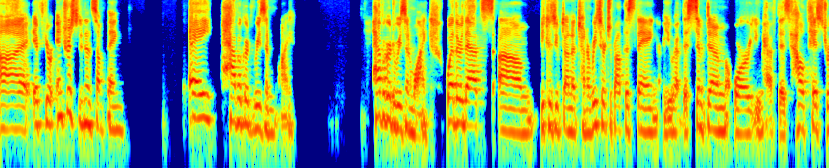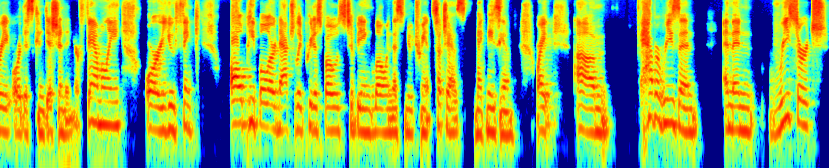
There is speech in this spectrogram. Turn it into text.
Uh, if you're interested in something, A, have a good reason why. Have a good reason why, whether that's um, because you've done a ton of research about this thing, or you have this symptom, or you have this health history, or this condition in your family, or you think all people are naturally predisposed to being low in this nutrient, such as magnesium, right? Um, have a reason and then research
